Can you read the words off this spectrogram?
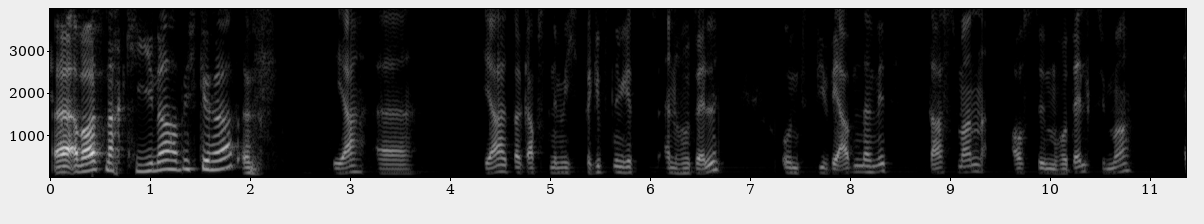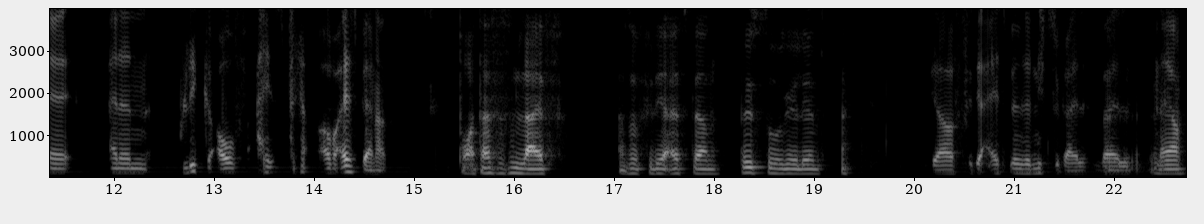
Äh, aber was nach China habe ich gehört? Ja, äh, ja, da gab's nämlich, da gibt es nämlich jetzt ein Hotel und die werben damit, dass man aus dem Hotelzimmer äh, einen Blick auf, Eisbär, auf Eisbären hat. Boah, das ist ein Live. Also für die Eisbären. Bist du gelähmt. Ja, für die Eisbären ist ja nicht so geil, weil, naja,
